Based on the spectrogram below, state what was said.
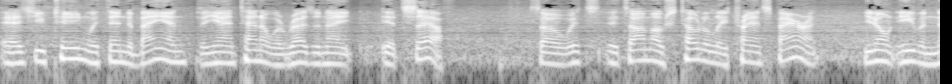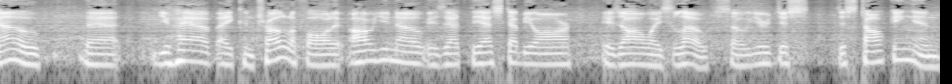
as you tune within the band, the antenna will resonate itself. So it's it's almost totally transparent. You don't even know that you have a controller for it. All you know is that the SWR is always low. So you're just just talking and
